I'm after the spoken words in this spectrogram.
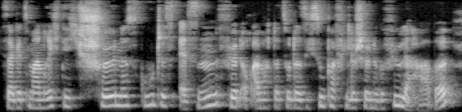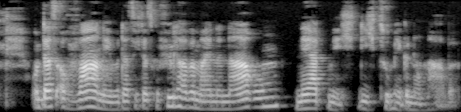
ich sage jetzt mal, ein richtig schönes, gutes Essen führt auch einfach dazu, dass ich super viele schöne Gefühle habe und das auch wahrnehme, dass ich das Gefühl habe, meine Nahrung nährt mich, die ich zu mir genommen habe.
